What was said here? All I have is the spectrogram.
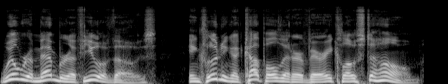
We'll remember a few of those, including a couple that are very close to home.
